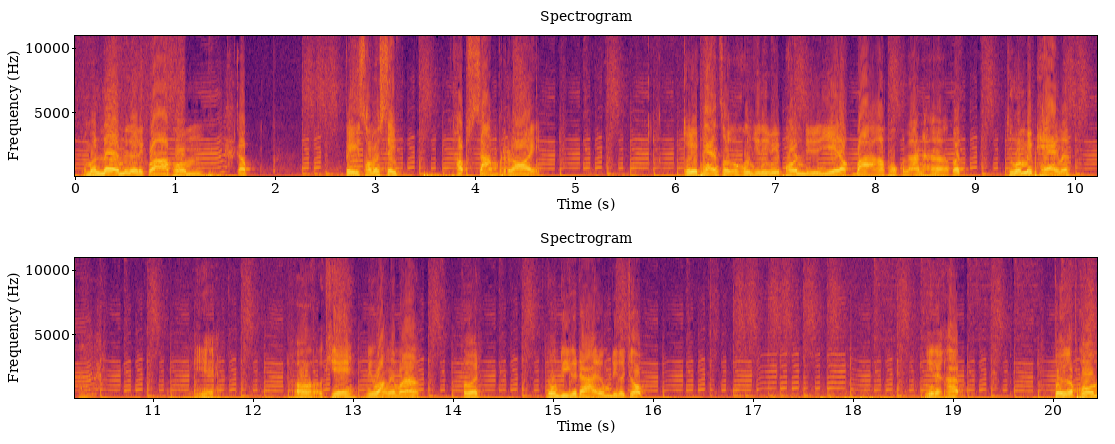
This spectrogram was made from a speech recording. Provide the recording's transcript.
เรามาเริ่มนี่เลยดีกว่าครับผม กับปี2010ท็อป300 ตัวที่แพงสุดก็คงจะหนีไม่พ้นดีเย่ล็อกบาร์ครับ6ล้าน5ก็ถือว่าไม่แพงนะเย่อ๋อโอเค ไม่หวังเลยมาก เปิดลงดีก็ได้ลงดีก็จบ นี่นะครับ เปิดครับผม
